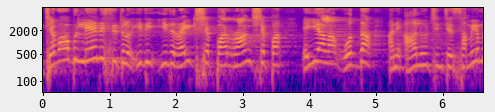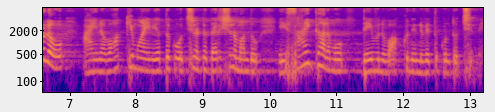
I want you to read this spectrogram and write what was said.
జవాబు లేని స్థితిలో ఇది ఇది రైట్ చెప్పా రాంగ్ చెప్పా వెయ్యాలా వద్దా అని ఆలోచించే సమయంలో ఆయన వాక్యం ఆయన ఎద్దుకు వచ్చినట్టు దర్శనమందు ఈ సాయంకాలము దేవుని వాక్కు నిన్ను వెతుక్కుంటూ వచ్చింది.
